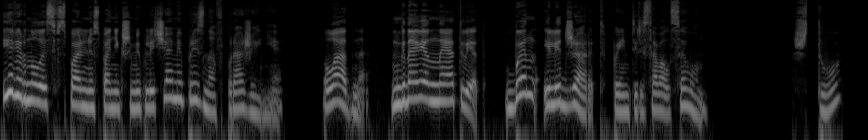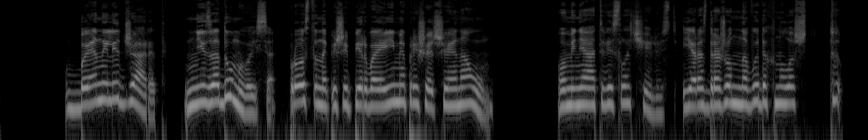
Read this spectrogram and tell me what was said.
я вернулась в спальню с поникшими плечами, признав поражение. «Ладно, Мгновенный ответ. Бен или Джаред?» — поинтересовался он. «Что?» «Бен или Джаред? Не задумывайся, просто напиши первое имя, пришедшее на ум». У меня отвисла челюсть. Я раздраженно выдохнула, что...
